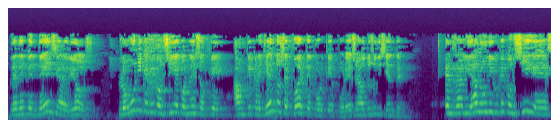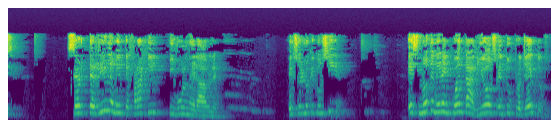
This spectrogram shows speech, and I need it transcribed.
de dependencia de Dios, lo único que consigue con eso, que aunque creyéndose fuerte, porque por eso es autosuficiente, en realidad lo único que consigue es ser terriblemente frágil y vulnerable. Eso es lo que consigue. Es no tener en cuenta a Dios en tus proyectos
